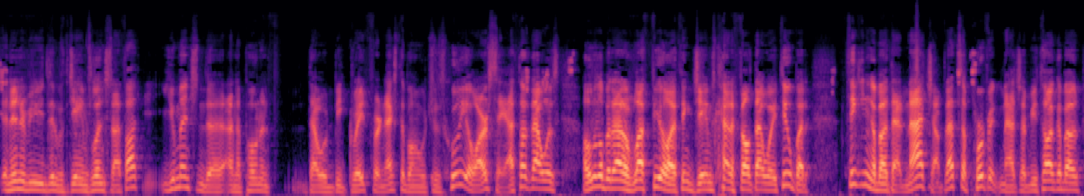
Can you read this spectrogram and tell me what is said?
an interview you did with James Lynch, and I thought you mentioned a, an opponent that would be great for a next opponent, which was Julio Arce. I thought that was a little bit out of left field. I think James kind of felt that way too. But thinking about that matchup, that's a perfect matchup. You talk about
